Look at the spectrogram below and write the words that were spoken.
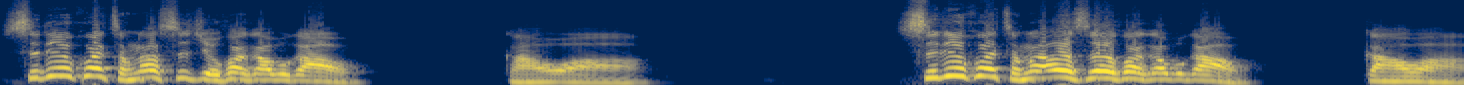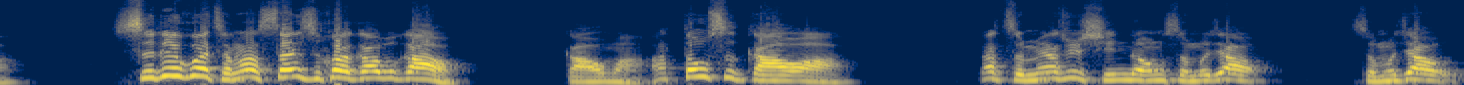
十六块涨到十九块，高不高？高啊。十六块涨到二十二块，高不高？高啊。十六块涨到三十块，高不高？高嘛啊，都是高啊，那怎么样去形容什么叫什么叫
